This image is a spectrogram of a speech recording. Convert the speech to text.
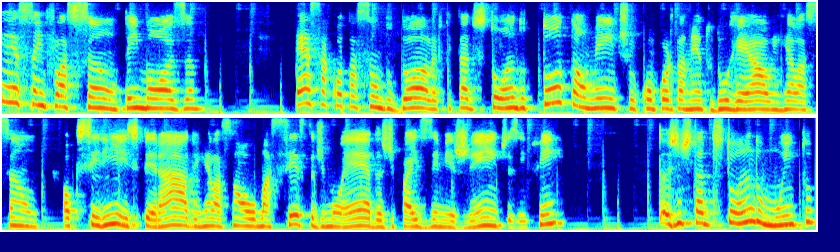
Essa inflação teimosa, essa cotação do dólar que está destoando totalmente o comportamento do real em relação ao que seria esperado, em relação a uma cesta de moedas de países emergentes, enfim, a gente está destoando muito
